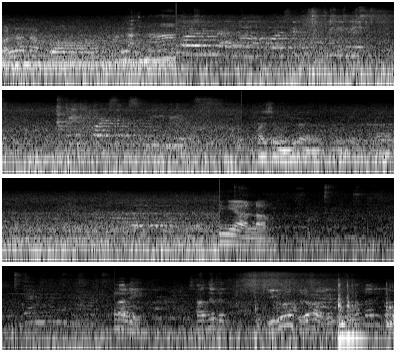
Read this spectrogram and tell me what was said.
Wala na po. Wala na. 관심 있네. 미니 알람. 사다리 사다리 이거는 들어가겠네 사다리가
